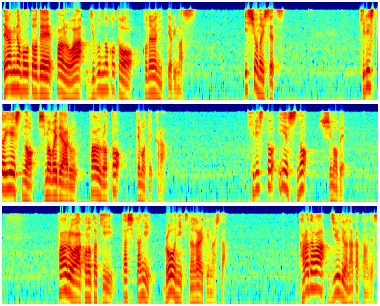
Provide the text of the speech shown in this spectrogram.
手紙の冒頭でパウロは自分のことをこのように言っております。一章の一節。キリストイエスのしもべであるパウロとテモテから。キリストイエスのしもべ。パウロはこの時確かに牢につながれていました。体は自由ではなかったのです。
